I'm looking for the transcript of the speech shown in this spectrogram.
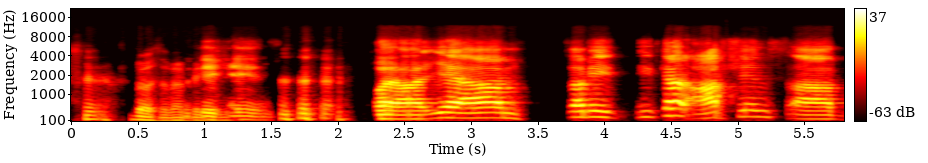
Both of them big hands. but uh, yeah, um, so I mean, he's got options. Uh,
